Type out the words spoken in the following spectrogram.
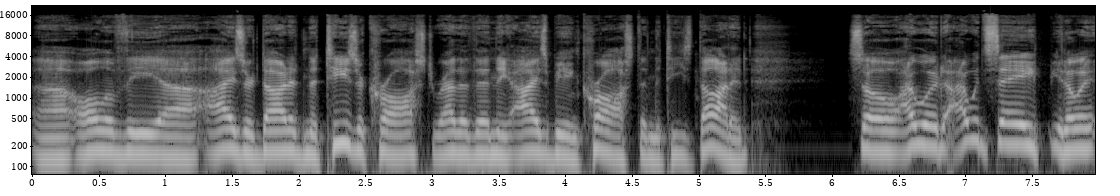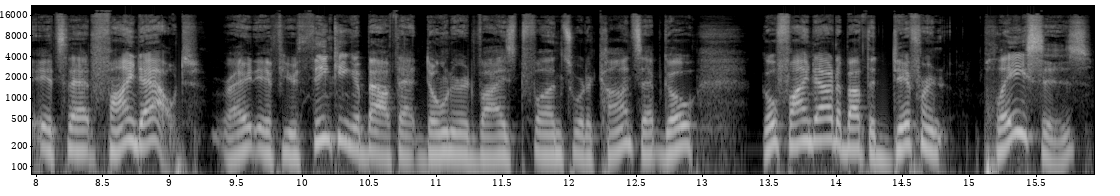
uh, all of the uh, I's are dotted and the T's are crossed, rather than the I's being crossed and the T's dotted. So I would I would say you know it's that find out right if you're thinking about that donor advised fund sort of concept go go find out about the different places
